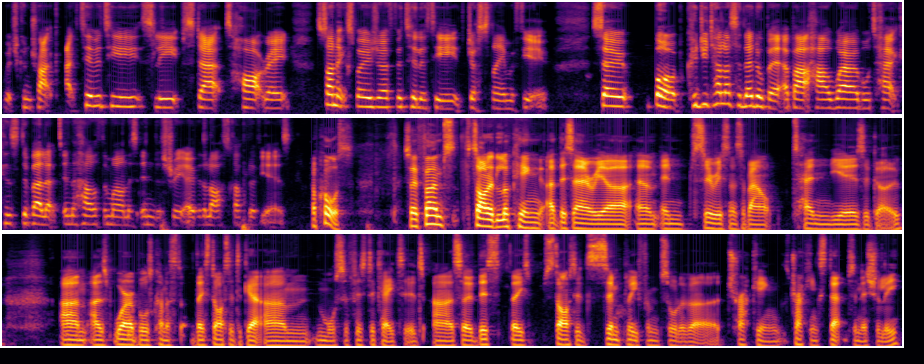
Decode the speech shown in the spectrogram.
which can track activity, sleep, steps, heart rate, sun exposure, fertility, just to name a few. So, Bob, could you tell us a little bit about how wearable tech has developed in the health and wellness industry over the last couple of years? Of course. So, firms started looking at this area um, in seriousness about 10 years ago um, as wearables kind of st- they started to get um, more sophisticated. Uh, so this they started simply from sort of uh, tracking tracking steps initially,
